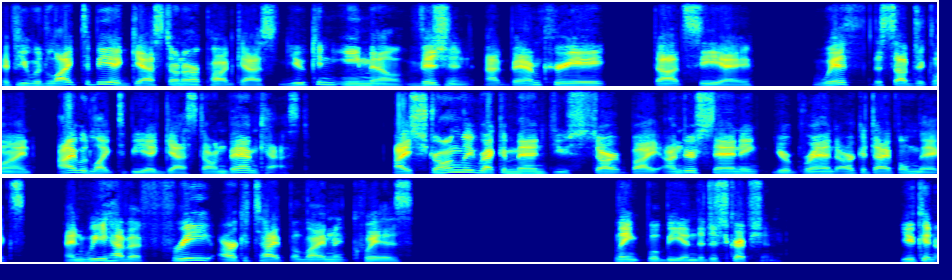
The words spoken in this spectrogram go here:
If you would like to be a guest on our podcast, you can email vision at bamcreate.ca with the subject line, I would like to be a guest on BAMcast. I strongly recommend you start by understanding your brand archetypal mix, and we have a free archetype alignment quiz. Link will be in the description. You can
